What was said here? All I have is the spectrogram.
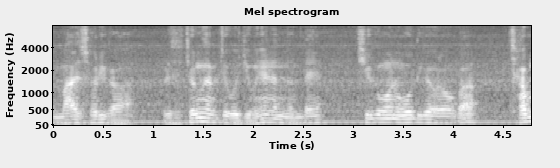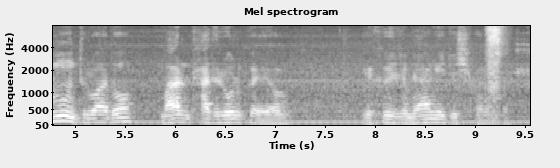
말 소리가. 그래서 정상적으로 지금 해놨는데 지금은 오디오가 잡으면 들어와도 말은 다 들어올 거예요. 예, 그걸 좀 양해해 주시기 바랍니다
